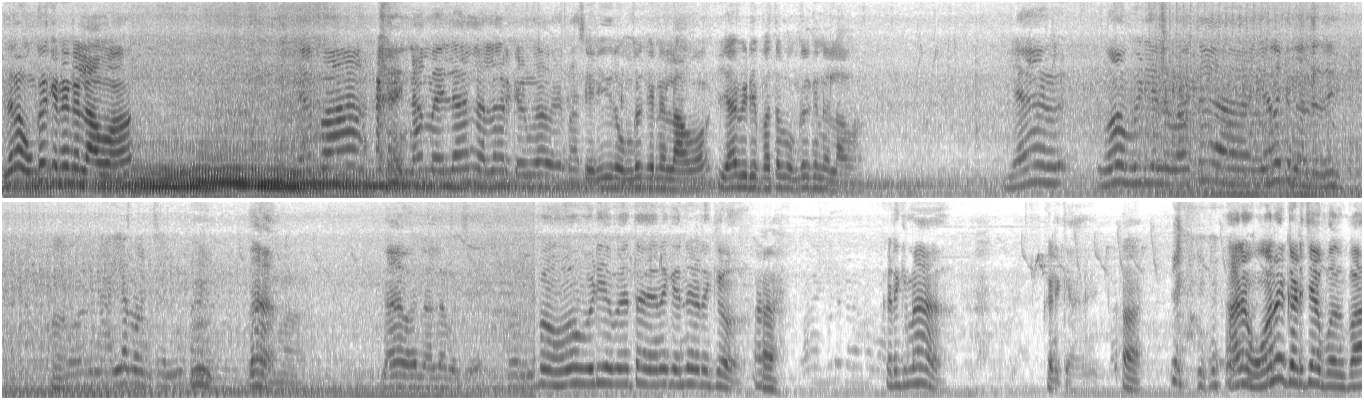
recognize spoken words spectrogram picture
இதெல்லாம் உங்களுக்கு என்னென்ன லாபம்? ஏப்பா நம்ம எல்லாரும் நல்லா இருக்கணுமா பார்த்தேன் சரி இதில் உங்களுக்கு என்ன லாபம்? ஏன் வீடியோ பார்த்தா உங்களுக்கு என்ன லாபம்? ஏன் உன் வீடியோவில் பார்த்தா எனக்கு நல்லது. ஒரு நல்ல மனுஷன். நான் ஒரு நல்ல மனுஷன். இப்போ உன் வீடியோ பார்த்தா எனக்கு என்ன கிடைக்கும்? ஆ. கிடைக்குமா? கிடைக்காது. ஆ. ஆனால் உனக்கு கிடைச்சா போதும்ப்பா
